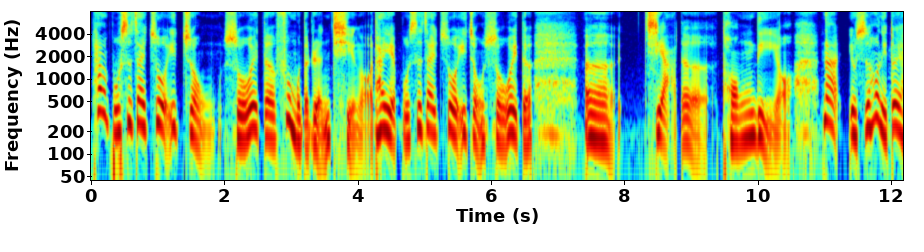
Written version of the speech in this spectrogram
他们不是在做一种所谓的父母的人情哦，他也不是在做一种所谓的，呃。假的同理哦，那有时候你对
